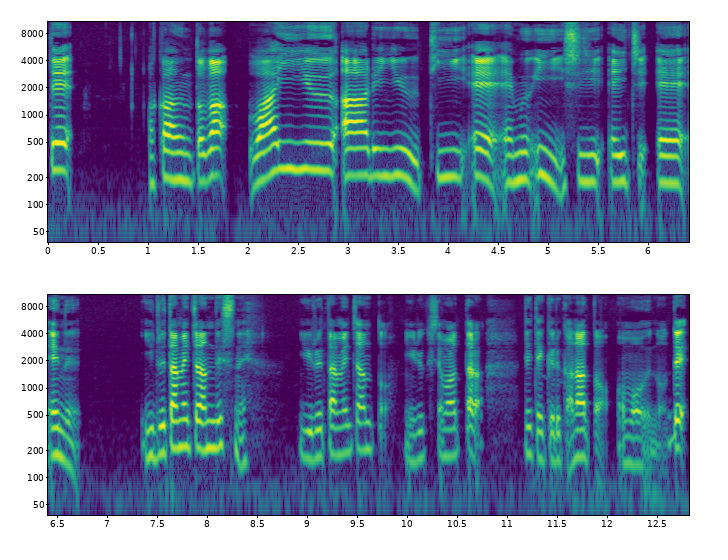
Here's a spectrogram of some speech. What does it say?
て、アカウントが yurutameChan ゆるためちゃんですね。ゆるためちゃんと入力してもらったら出てくるかなと思うので、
